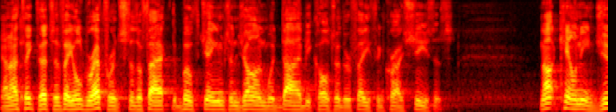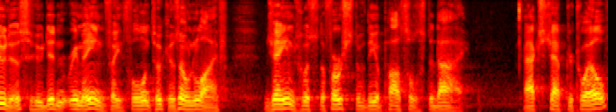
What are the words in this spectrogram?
And I think that's a veiled reference to the fact that both James and John would die because of their faith in Christ Jesus. Not counting Judas, who didn't remain faithful and took his own life. James was the first of the apostles to die. Acts chapter 12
